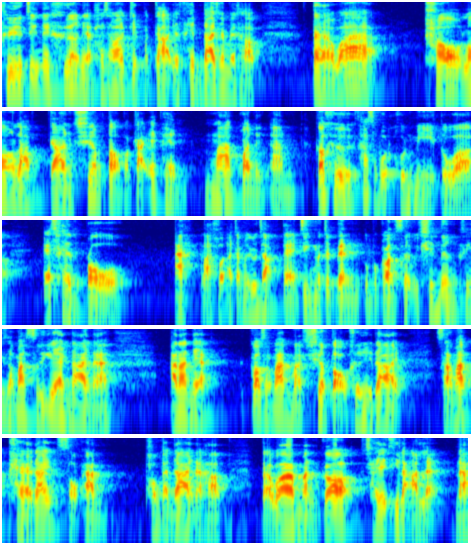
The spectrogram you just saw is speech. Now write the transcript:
คือจริงๆในเครื่องเนี่ยเขาสามารถเก็บปากกา S Pen ได้ใช่ไหมครับ แต่ว่าเขารองรับการเชื่อมต่อปากกา S Pen มากกว่า 1 อัน ก็คือถ้าสมมติคุณมีตัว S Pen Pro อะหลายคนอาจจะไม่รู้จักแต่จริงมันจะเป็นอุปกรณ์เสริมอีกชิ้นหนึ่งที่สามารถซื้อแยกได้นะ อันนั้นเนี่ย ก็สามารถมาเชื่อมต่อเครื่องนี้ได้ สามารถแพร์ได้ 2 อันพร้อมกันได้นะครับ แต่ว่ามันก็ใช้ได้ทีละอันแหละนะ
